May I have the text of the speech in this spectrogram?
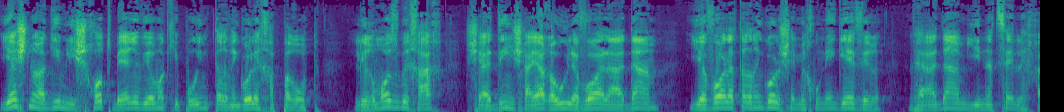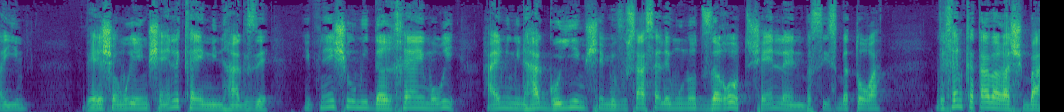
יש נוהגים לשחוט בערב יום הכיפורים תרנגול לכפרות, לרמוז בכך שהדין שהיה ראוי לבוא על האדם, יבוא על התרנגול שמכונה גבר, והאדם יינצל לחיים. ויש אומרים שאין לקיים מנהג זה, מפני שהוא מדרכי האמורי, היינו מנהג גויים שמבוסס על אמונות זרות שאין להן בסיס בתורה. וכן כתב הרשב"א,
